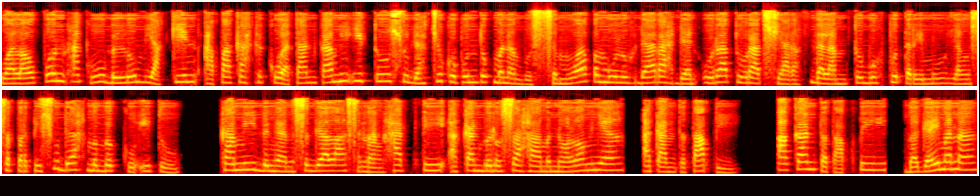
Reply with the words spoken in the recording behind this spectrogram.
walaupun aku belum yakin apakah kekuatan kami itu sudah cukup untuk menembus semua pembuluh darah dan urat-urat syaraf dalam tubuh puterimu yang seperti sudah membeku itu. Kami dengan segala senang hati akan berusaha menolongnya, akan tetapi, akan tetapi, bagaimana,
